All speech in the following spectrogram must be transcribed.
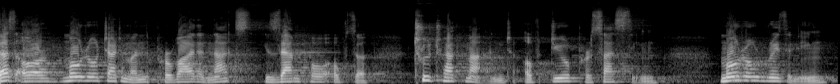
Thus, our moral judgment provides the next example of the two track mind of dual processing. Moral reasoning,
